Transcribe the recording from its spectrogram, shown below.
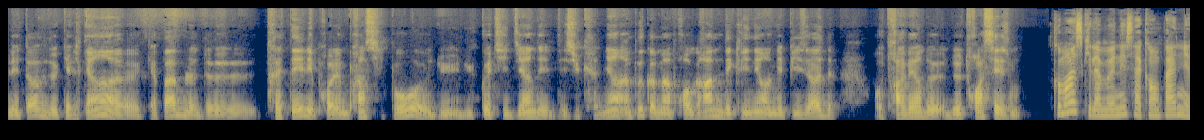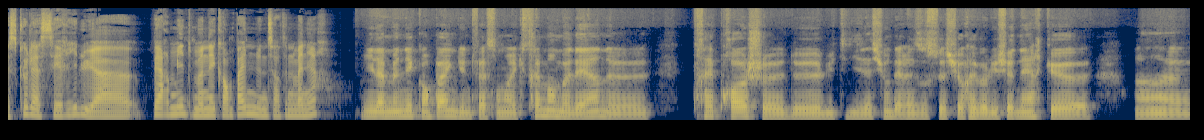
l'étoffe de quelqu'un euh, capable de traiter les problèmes principaux euh, du, quotidien des, Ukrainiens, un peu comme un programme décliné en épisodes au travers de, trois saisons. Comment est-ce qu'il a mené sa campagne? Est-ce que la série lui a permis de mener campagne d'une certaine manière? Il a mené campagne d'une façon extrêmement moderne, euh, très proche de l'utilisation des réseaux sociaux révolutionnaires que un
